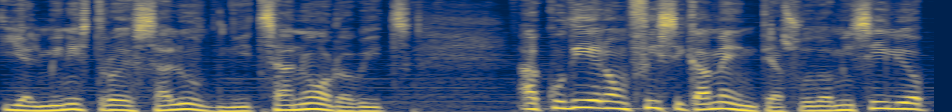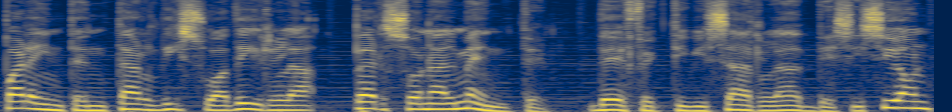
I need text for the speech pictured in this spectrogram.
y el ministro de Salud, Nitzan Orovitz, acudieron físicamente a su domicilio para intentar disuadirla personalmente de efectivizar la decisión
